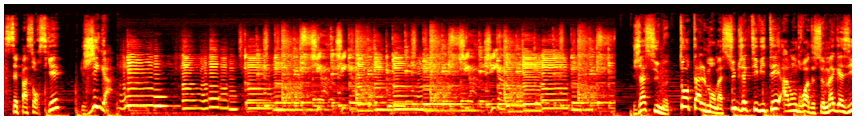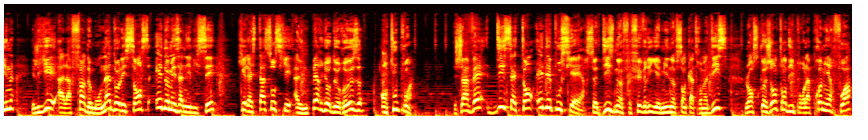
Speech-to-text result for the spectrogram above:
C'est pas sorcier, Giga. J'assume totalement ma subjectivité à l'endroit de ce magazine lié à la fin de mon adolescence et de mes années lycée qui reste associé à une période heureuse en tout point. J'avais 17 ans et des poussières ce 19 février 1990 lorsque j'entendis pour la première fois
